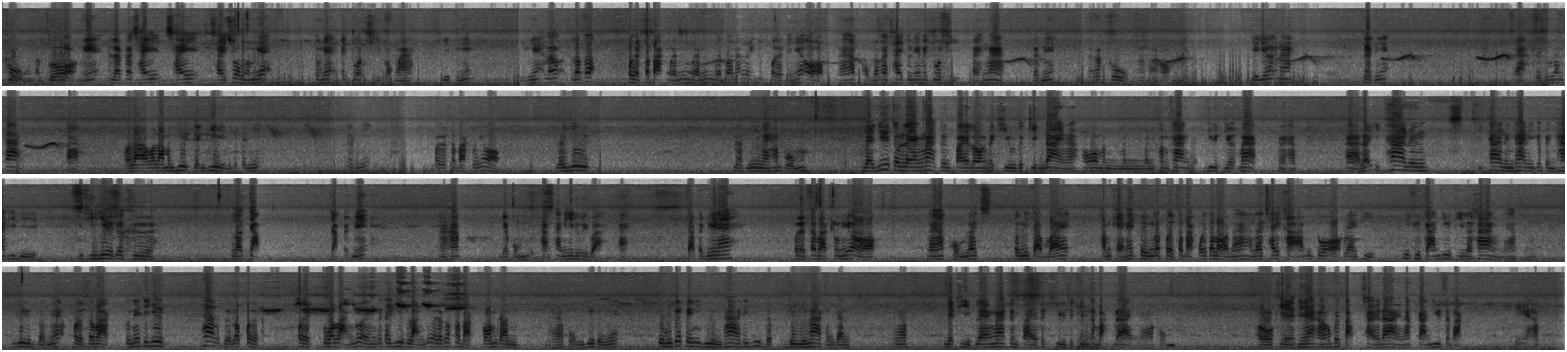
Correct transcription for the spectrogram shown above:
โก่งลำตัวออกเงี้ยแล้วก็ใช้ใช้ใช้ช่วงลำเนี้ยตรงเนี้ยเป็นตัวถีบออกมาถีบอย่างนี้ อย่างเงี้ยแล้วแล้วก็เปิดสะบักเหมือนเหมือนเหมือนตอนนั้นเลยคือเปิดอย่างเงี้ยออกนะครับ ผมแล้วก็ใช้ตัวเนี้ยเป็นตัวถีบไปข้างหน้า แบบนี้ แล้วก็โก่งมาออกนี้เยอะๆนะ แบบนี้อะเดี๋ยวดูด้านข้างอะ เวลาเวลามันยืดเต็มที่มันจะเป็นนี้แบบนี้ เปิดสะบักตัวนี้ออก แล้วยืด แบบนี้นะครับ ผม อย่ายืดจนแรงมากเกินไปลองตะคิวจะกินได้นะ เพราะว่ามันมันมันค่อนข้างยืดเยอะมากนะครับ อ่า แล้วอีกท่าหนึ่งอีกท่าหนึ่งท่านี้ก็เป็นท่าที่ดี วิธียืดก็คือ เราจับจับแบบนี้นะครับ เดี๋ยวผมทำท่านี้ดูดีกว่าอะจับแบบนี้นะ เปิดสะบักตรงนี้ออก นะครับผมแล้วตรงนี้จับไว้ทำแขนให้ตึงแล้วเปิดสะบักไว้ตลอดนะ แล้วใช้ขาเป็นตัวออกแรงถีบนี่คือการยืดทีละข้างนะครับ ยืดแบบนี้เปิดสะบักตัวนี้จะยืดถ้าเกิดเราเปิดเปิดตัวหลังด้วยมันก็จะยืดหลังด้วยแล้วก็สะบักพร้อมกันนะครับผมยืดอย่างนี้ตัวนี้ก็เป็นอีกหนึ่งท่าที่ยืดแบบดีมากเหมือนกันนะครับอย่าถีบแรงมากเกินไปตะคิวจะกินสะบักได้นะครับผม โอเคทีนี้เราก็ไปปรับใช้ได้นะครับการยืดสะบักโอเคครับ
